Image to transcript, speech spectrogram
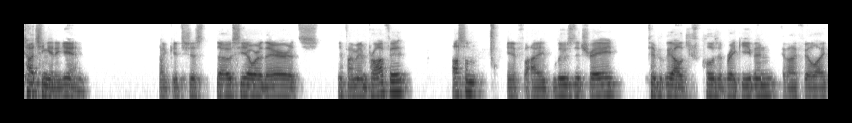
touching it again. Like it's just the OCO are there. It's if I'm in profit, awesome. If I lose the trade, typically I'll just close it break even if I feel like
